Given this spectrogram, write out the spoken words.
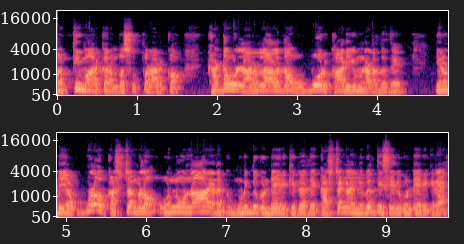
பக்தி மார்க்கம் ரொம்ப சூப்பராக இருக்கும். கடவுள் அருளால் தான் ஒவ்வொரு காரியமும் நடந்தது. என்னுடைய எவ்வளோ கஷ்டங்களும் ஒன்று ஒன்றா எனக்கு முடிந்து கொண்டே இருக்கிறது கஷ்டங்களை நிவர்த்தி செய்து கொண்டே இருக்கிறேன்.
